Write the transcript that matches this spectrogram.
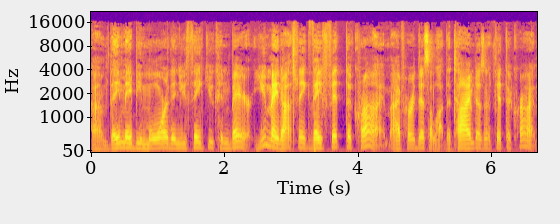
Um, they may be more than you think you can bear. You may not think they fit the crime. I've heard this a lot. The time doesn't fit the crime.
